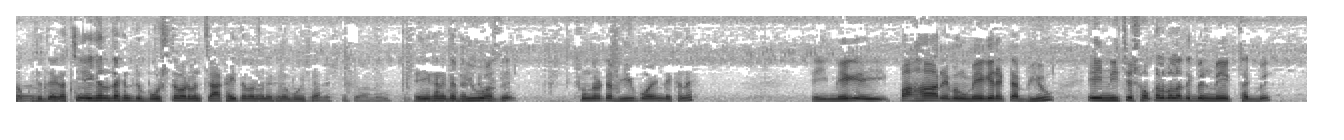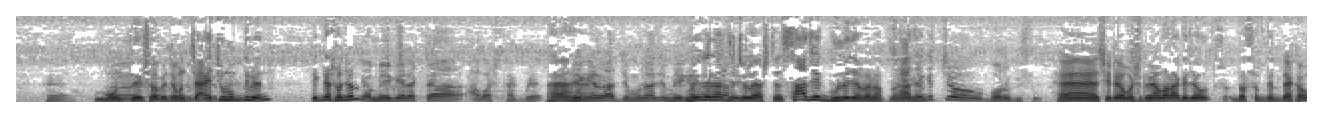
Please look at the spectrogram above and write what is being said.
সবকিছু দেখাচ্ছি। এইখানে দেখেন একটু বসতে পারবেন চা খাইতে পারবেন এখানে বসে। এই এখানে একটা ভিউ আছে। সুন্দর একটা ভিউ পয়েন্ট এখানে। এই মেঘ এই পাহাড় এবং মেঘের একটা ভিউ। এই নিচে সকালবেলা দেখবেন মেঘ থাকবে। হ্যাঁ। মন ফ্রেশ হবে। যখন চায়ে চুমুক দিবেন ঠিক না সজল? মেঘের একটা আবাস থাকবে। হ্যাঁ, মেঘের রাজ্যে মনে হয় মেঘের রাজ্যে চলে আসছেন। সাজেক ভুলে যাবেন আপনারা এখানে। সাজেকের চেয়েও বড় কিছু। হ্যাঁ সেটা অবশ্যই তুমি আবার আগে যাও দর্শকদের দেখাও।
